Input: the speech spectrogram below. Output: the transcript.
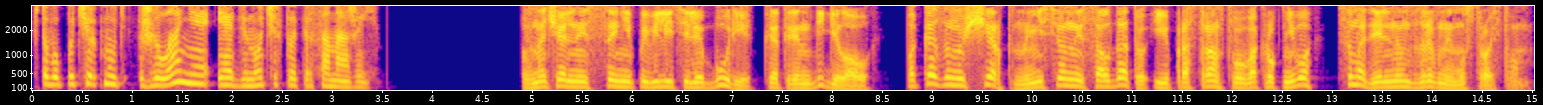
чтобы подчеркнуть желание и одиночество персонажей. В начальной сцене «Повелителя бури» Кэтрин Бигелоу показан ущерб, нанесенный солдату и пространству вокруг него самодельным взрывным устройством.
